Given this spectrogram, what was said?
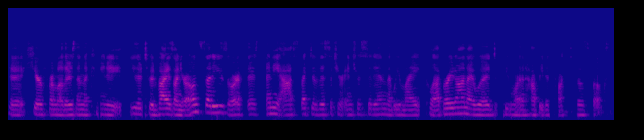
to hear from others in the community, either to advise on your own studies or if there's any aspect of this that you're interested in that we might collaborate on, I would be more than happy to talk to those folks.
